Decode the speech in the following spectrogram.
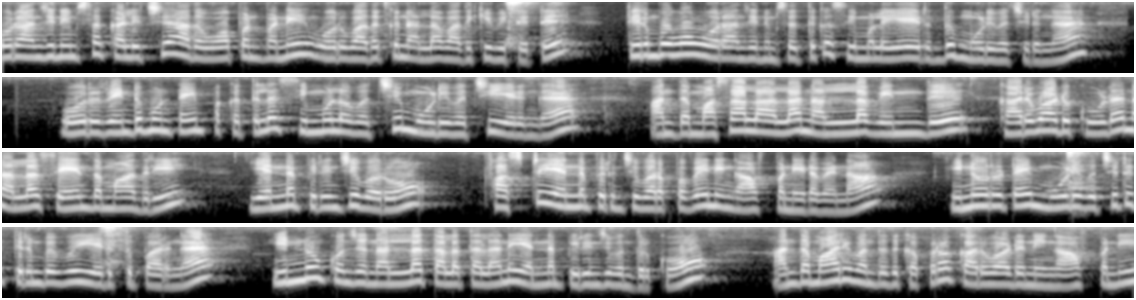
ஒரு அஞ்சு நிமிஷம் கழித்து அதை ஓப்பன் பண்ணி ஒரு வதக்கு நல்லா வதக்கி விட்டுட்டு திரும்பவும் ஒரு அஞ்சு நிமிஷத்துக்கு சிம்முலையே இருந்து மூடி வச்சிடுங்க. ஒரு ரெண்டு மூணு டைம் பக்கத்தில் சிம்மில் வச்சு மூடி வச்சு எடுங்க. அந்த மசாலாலாம் நல்லா வெந்து கருவாடு கூட நல்லா சேர்ந்த மாதிரி எண்ணெய் பிரிஞ்சு வரும். ஃபஸ்ட்டு எண்ணெய் பிரிஞ்சு வரப்பவே நீங்கள் ஆஃப் பண்ணிட வேணாம். இன்னொரு டைம் மூடி வச்சுட்டு திரும்பவும் எடுத்து பாருங்கள் இன்னும் கொஞ்சம் நல்லா தலை தலைன்னு எண்ணெய் பிரிஞ்சு வந்திருக்கும். அந்த மாதிரி வந்ததுக்கப்புறம் கருவாடு நீங்கள் ஆஃப் பண்ணி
